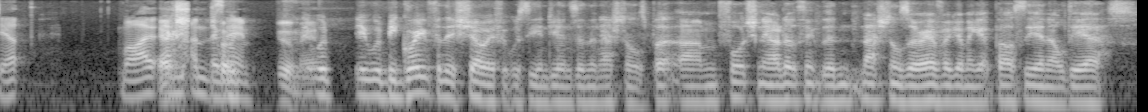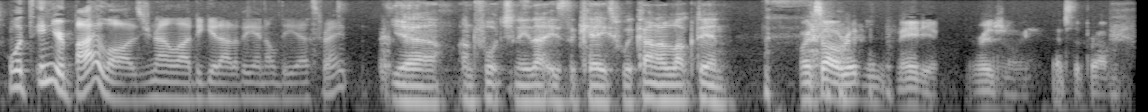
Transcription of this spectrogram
Yep. Well, I, I'm, I'm the same. Too, It would it would be great for this show if it was the Indians and the Nationals, but um, unfortunately, I don't think the Nationals are ever going to get past the NLDS. Well, it's in your bylaws. You're not allowed to get out of the NLDS, right? Yeah, unfortunately, that is the case. We're kind of locked in. Well, it's all written in Canadian originally. That's the problem.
